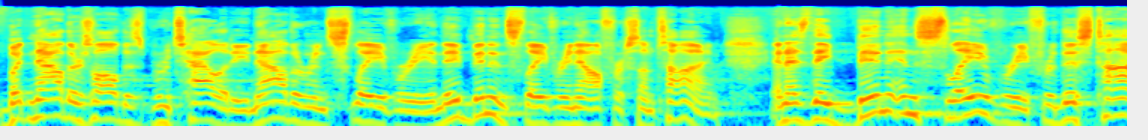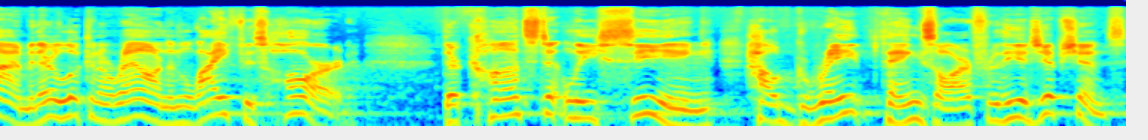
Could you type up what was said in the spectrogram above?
but now there's all this brutality. Now they're in slavery, and they've been in slavery now for some time. And as they've been in slavery for this time, and they're looking around, and life is hard. They're constantly seeing how great things are for the Egyptians.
